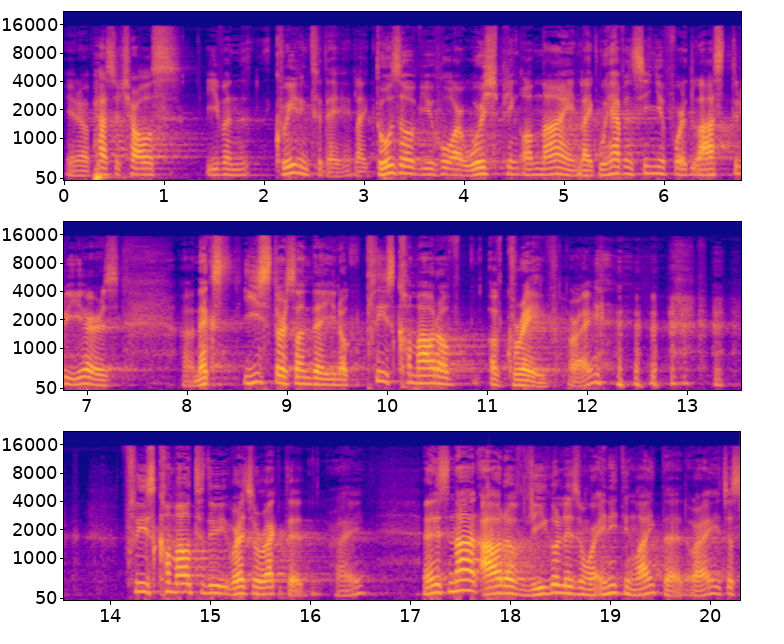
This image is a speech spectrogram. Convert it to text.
you know, Pastor Charles even greeting today. Like those of you who are worshiping online, like we haven't seen you for the last three years. Uh, next Easter Sunday, you know, please come out of, of grave, right? please come out to the resurrected, right? And it's not out of legalism or anything like that, right? It's just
